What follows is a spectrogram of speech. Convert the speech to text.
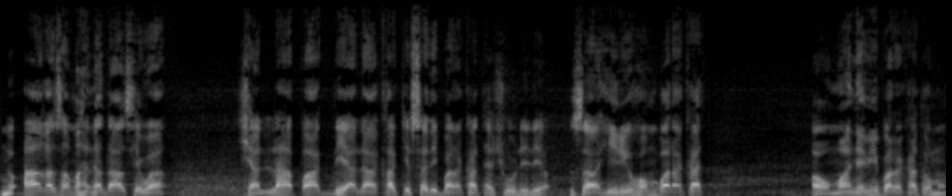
نو هغه زمانه داسې وه چې الله پاک دې علاقه کې څه د برکت اچولی دی ظاهري هم برکت او معنوي برکت هم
